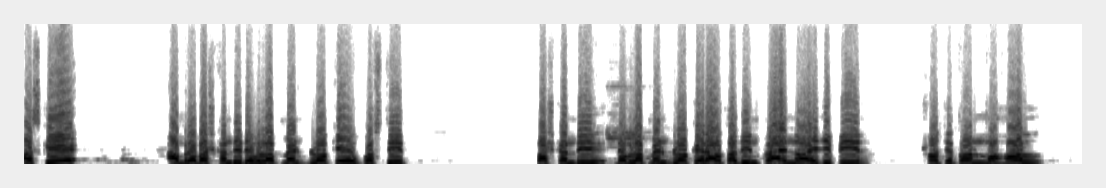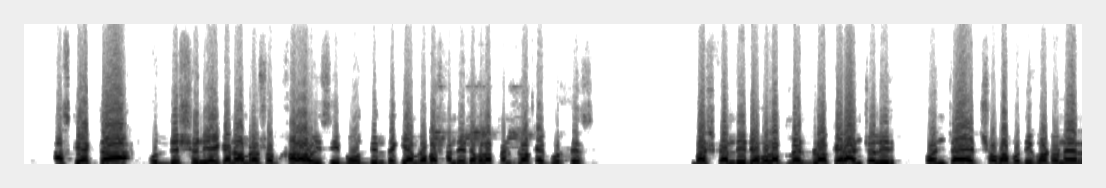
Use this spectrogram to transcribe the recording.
আজকে আমরা বাসকান্দি ডেভেলপমেন্ট ব্লকে উপস্থিত। বাসকান্দি ডেভেলপমেন্ট ব্লকের আওতাধীন প্রায় নয় জিপির সচেতন মহল। আজকে একটা উদ্দেশ্য নিয়ে এখানে আমরা সব খাড়া হয়েছি বহুত দিন থেকে আমরা বাসকান্দি ডেভেলপমেন্ট ব্লকে ঘুরতেছি। বাসকান্দি ডেভেলপমেন্ট ব্লকের আঞ্চলিক পঞ্চায়েত সভাপতি গঠনের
